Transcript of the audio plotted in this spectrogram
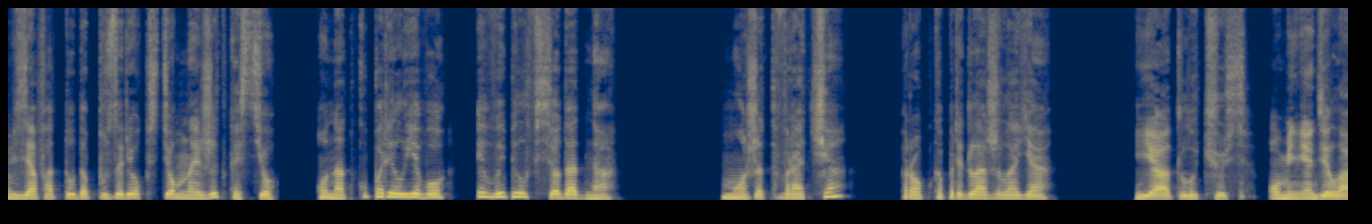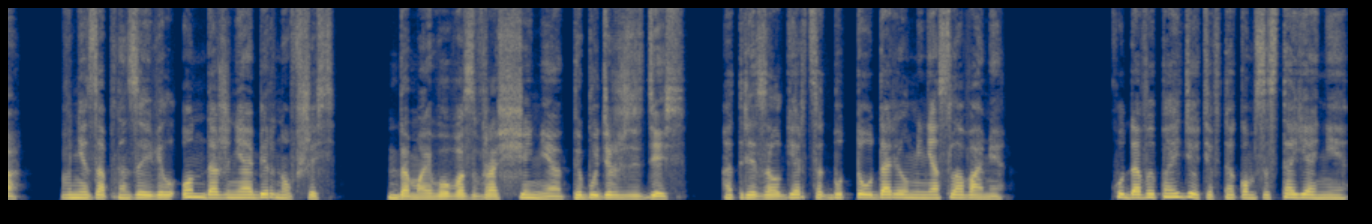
Взяв оттуда пузырек с темной жидкостью, он откупорил его и выпил все до дна. «Может, врача?» — робко предложила я. «Я отлучусь, у меня дела», — внезапно заявил он, даже не обернувшись. «До моего возвращения ты будешь здесь», — отрезал герцог, будто ударил меня словами. «Куда вы пойдете в таком состоянии?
